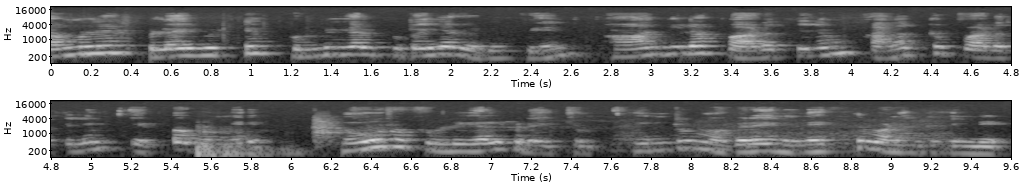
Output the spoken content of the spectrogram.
தமிழில் பிழைவிட்டு புள்ளிகள் புதைய எடுப்பேன். ஆங்கில பாடத்திலும் கணக்கு பாடத்திலும் எப்பவுமே நூறு புள்ளிகள் கிடைக்கும். இன்றும் அவரை நினைத்து வணங்குகின்றேன்.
